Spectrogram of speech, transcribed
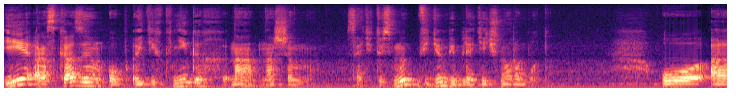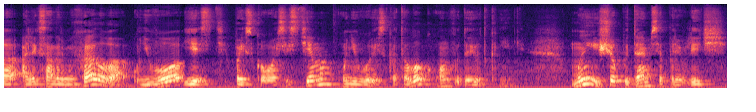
и рассказываем об этих книгах на нашем сайте. То есть мы ведем библиотечную работу. У а, Александра Михайлова у него есть поисковая система, у него есть каталог, он выдает книги. Мы еще пытаемся привлечь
